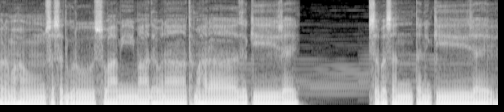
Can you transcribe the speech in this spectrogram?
परमहंस सद्गुरु स्वामी माधवनाथ महाराज की जय। सब संतन की जय।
